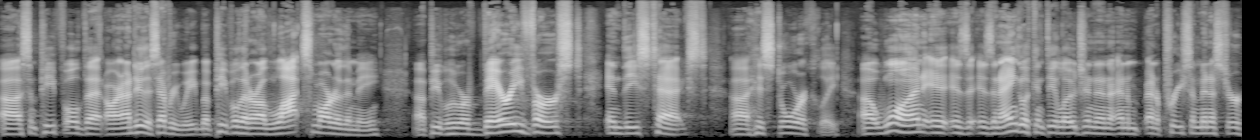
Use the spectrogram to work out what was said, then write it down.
uh, some people that are, I do this every week, but people that are a lot smarter than me, uh, people who are very versed in these texts uh, historically. Uh, one is, is an Anglican theologian and and and a priest and minister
